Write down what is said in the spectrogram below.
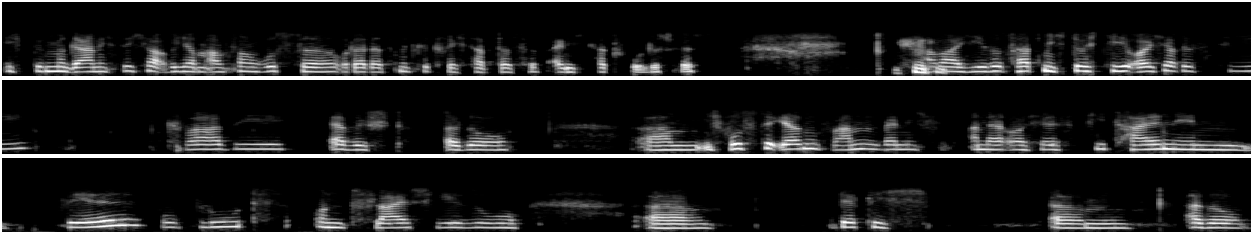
ich bin mir gar nicht sicher, ob ich am Anfang wusste oder das mitgekriegt habe, dass das eigentlich katholisch ist. Aber Jesus hat mich durch die Eucharistie quasi erwischt. Also ähm, ich wusste irgendwann, wenn ich an der Eucharistie teilnehmen will, wo Blut und Fleisch Jesu äh, wirklich, ähm, also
